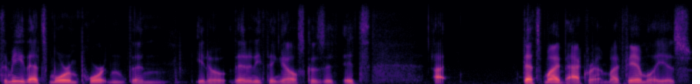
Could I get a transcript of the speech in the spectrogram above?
to me that's more important than you know than anything else because it, it's that's my background. My family is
